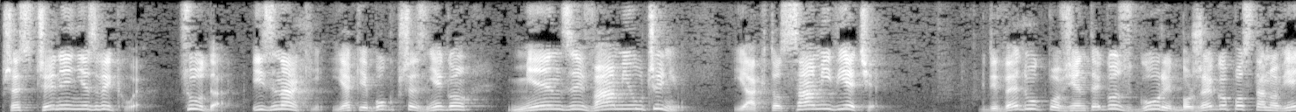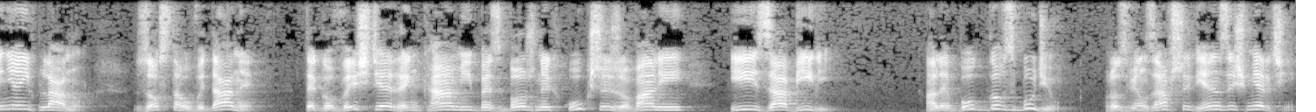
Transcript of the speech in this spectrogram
Przez czyny niezwykłe, cuda i znaki, jakie Bóg przez niego między wami uczynił, jak to sami wiecie, gdy według powziętego z góry Bożego postanowienia i planu został wydany, tego wyście rękami bezbożnych ukrzyżowali i zabili. Ale Bóg go wzbudził, rozwiązawszy więzy śmierci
